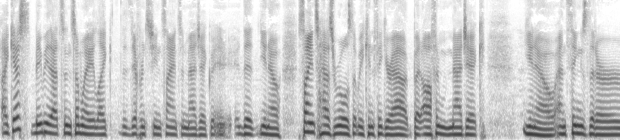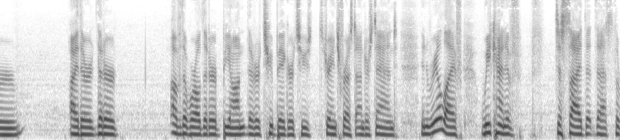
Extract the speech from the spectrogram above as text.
I guess maybe that's in some way like the difference between science and magic. Eh, that you know, science has rules that we can figure out, but often magic, you know, and things that are either that are of the world that are beyond that are too big or too strange for us to understand. In real life, we kind of decide that that's the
